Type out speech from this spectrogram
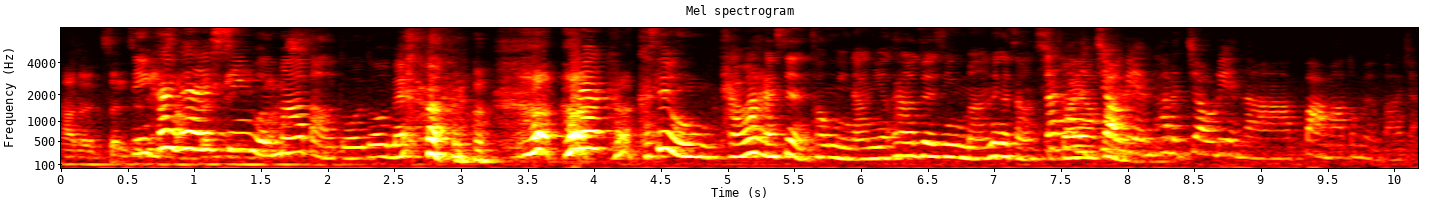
他的政治。你看看新闻妈宝多多没有？可是我们台湾还是很聪明的、啊。你有看到最近吗？那个长奇怪要但他的教练，他的教练啊，爸妈都没有跟他讲。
